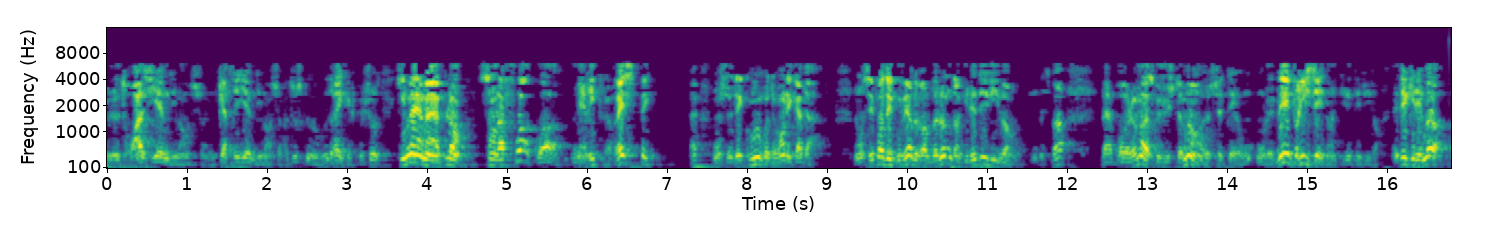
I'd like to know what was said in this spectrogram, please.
une troisième dimension, une quatrième dimension, tout ce que vous voudrez, quelque chose qui même à un plan sans la foi, quoi, mérite le respect. Hein. on se découvre devant les cadavres. on ne s'est pas découvert devant le bonhomme tant qu'il était vivant, n'est-ce pas? Ben, Probablement parce que justement, euh, c'était, on, le méprisait tant qu'il était vivant. Et dès qu'il est mort,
